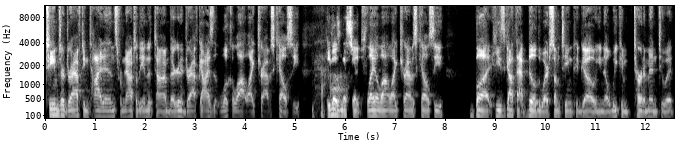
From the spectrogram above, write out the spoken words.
teams are drafting tight ends from now till the end of time, they're going to draft guys that look a lot like Travis Kelce. He doesn't necessarily play a lot like Travis Kelce but he's got that build where some team could go, you know, we can turn him into it.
